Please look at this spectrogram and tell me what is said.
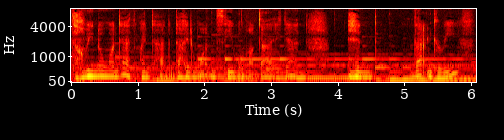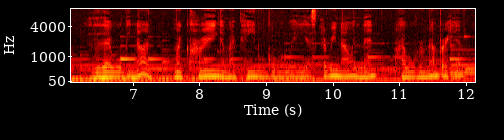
there'll be no more death. My dad died once, he will not die again. And that grief, there will be none. My crying and my pain will go away. Yes, every now and then I will remember him.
